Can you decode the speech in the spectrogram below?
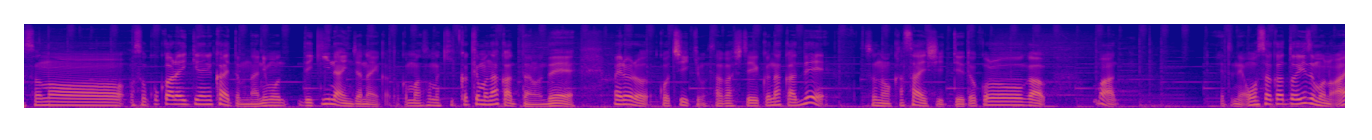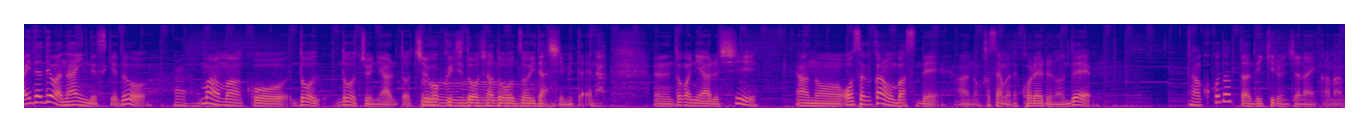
そのそこからいきなり帰っても何もできないんじゃないかとか、まあ、そのきっかけもなかったので、まあ、いろいろこう地域も探していく中でその葛西市っていうところがまあえっとね、大阪と出雲の間ではないんですけど、まあまあこう道道中にあると中国自動車道沿いだしみたいな、うん、とこにあるしあの大阪からもバスであの葛西まで来れるのであここだったらできるんじゃないかなみ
